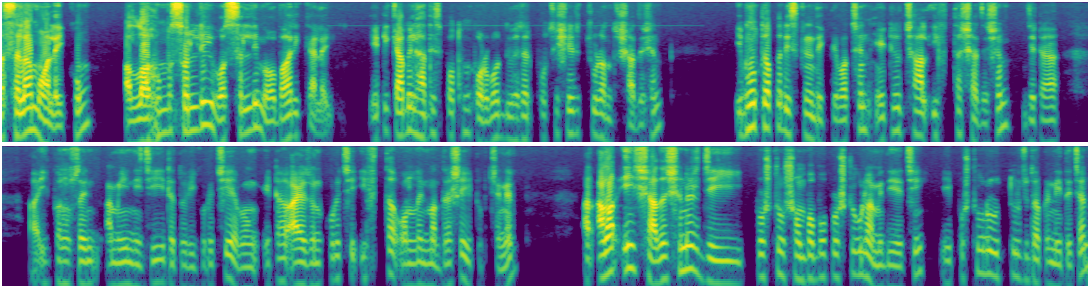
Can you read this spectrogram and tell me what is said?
আসসালামু আলাইকুম। আল্লাহুম্মা সাল্লি ওয়া সাল্লিম ওয়া আলাই। এটি কামিল হাদিস প্রথম পর্ব দুই হাজার পঁচিশের চূড়ান্ত সাজেশন। এই মুহূর্তে আপনার স্ক্রিনে দেখতে পাচ্ছেন এটি হচ্ছে আল ইফতার সাজেশন যেটা ইকবাল হোসেন আমি নিজেই এটা তৈরি করেছি এবং এটা আয়োজন করেছে ইফতা অনলাইন মাদ্রাসা ইউটিউব চ্যানেল। আর আমার এই সাজেশনের যেই প্রশ্ন সম্ভাব্য প্রশ্নগুলো আমি দিয়েছি, এই প্রশ্নগুলোর উত্তর যদি আপনি নিতে চান,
